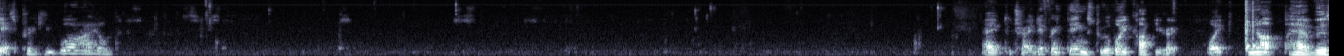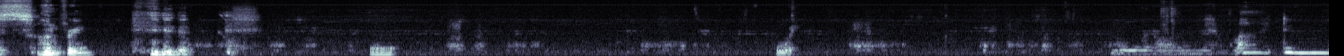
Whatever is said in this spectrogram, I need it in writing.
That's pretty wild. I have to try different things to avoid copyright, like not have this on frame. uh, wait. What am I doing?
